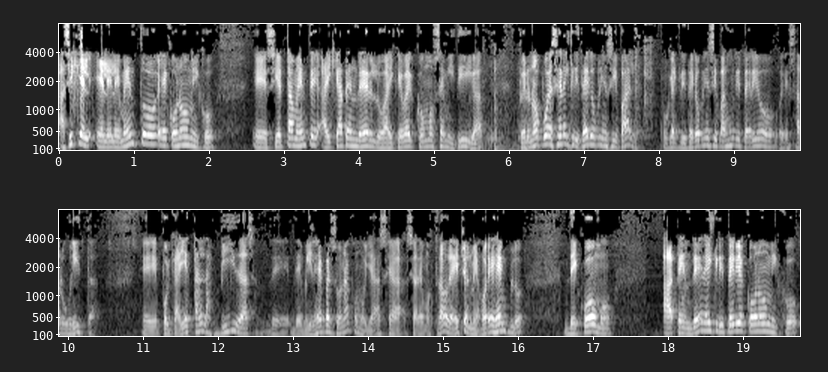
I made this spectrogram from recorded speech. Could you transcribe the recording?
así que el, el elemento económico eh, ciertamente hay que atenderlo, hay que ver cómo se mitiga, pero no puede ser el criterio principal, porque el criterio principal es un criterio eh, salubrista, eh, porque ahí están las vidas de, miles de personas, como ya se ha, se ha demostrado. De hecho, el mejor ejemplo de cómo atender el criterio económico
